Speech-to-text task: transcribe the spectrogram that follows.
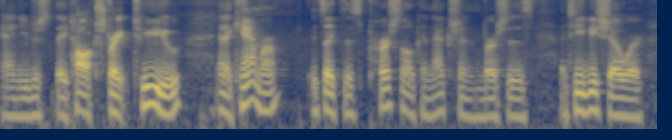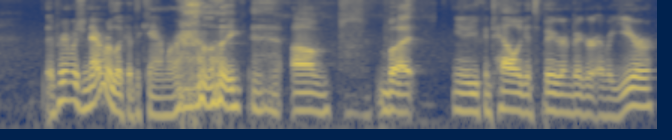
and you just they talk straight to you in a camera. It's like this personal connection versus a TV show where they pretty much never look at the camera. like, um, but you know, you can tell it gets bigger and bigger every year.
